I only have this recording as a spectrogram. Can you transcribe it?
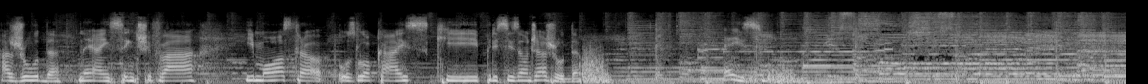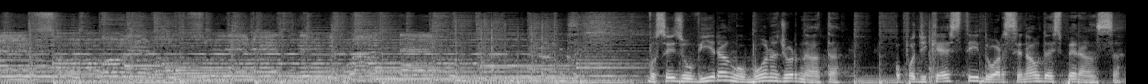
ajuda, né, a incentivar e mostra os locais que precisam de ajuda. É isso. Vocês ouviram o Buona Giornata, o podcast do Arsenal da Esperança.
